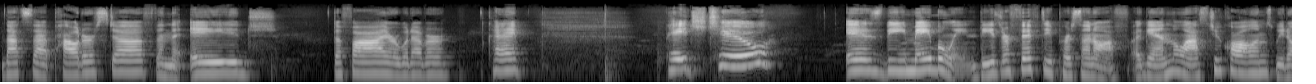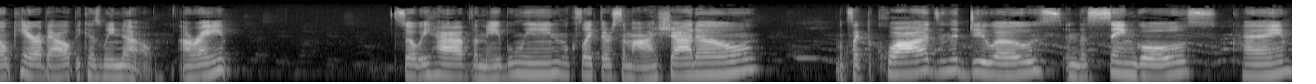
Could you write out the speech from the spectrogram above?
that's that powder stuff. Then the Age Defy or whatever. Okay. Page two is the Maybelline. These are 50% off. Again, the last two columns we don't care about because we know. All right. So we have the Maybelline. Looks like there's some eyeshadow. Looks like the quads and the duos and the singles. Okay.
